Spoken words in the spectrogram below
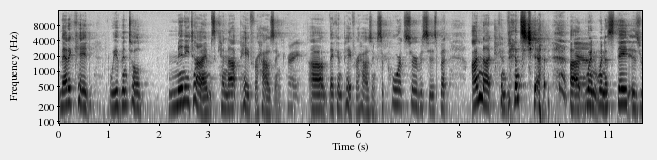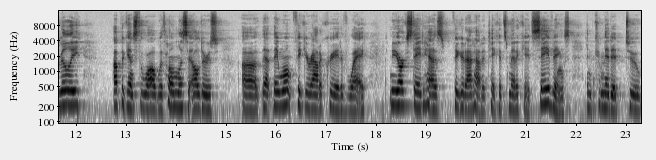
Medicaid, we've been told many times, cannot pay for housing. Right. Uh, they can pay for housing support services, but I'm not convinced yet. Uh, Yeah. When, when a state is really up against the wall with homeless elders, uh, that they won't figure out a creative way. New York State has figured out how to take its Medicaid savings and commit it to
